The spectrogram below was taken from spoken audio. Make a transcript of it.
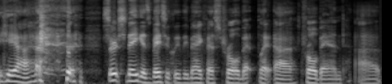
yeah, Search Snake is basically the Magfest troll ba- uh, troll band. Uh,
